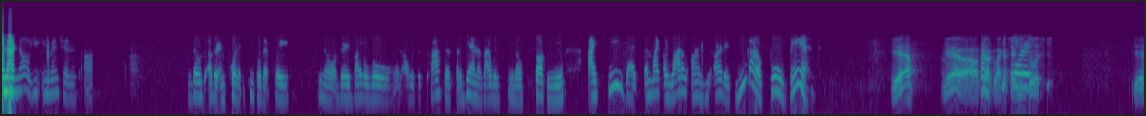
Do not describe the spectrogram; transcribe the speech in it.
And I know you you mentioned uh, those other important people that play, you know, a very vital role in all of this process. But again, as I was, you know, stalking you, I see that unlike a lot of R&B artists, you got a full band. Yeah, yeah. Talk like I said, keyboard- Louis. Yeah,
